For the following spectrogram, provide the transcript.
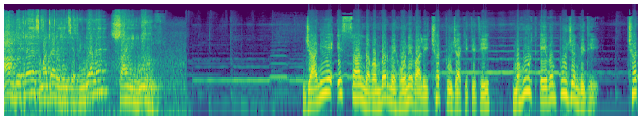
आप देख रहे हैं समाचार एजेंसी ऑफ़ इंडिया में साइन न्यूज़। जानिए इस साल नवंबर में होने वाली छठ पूजा की तिथि, मुहूर्त एवं पूजन विधि। छठ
